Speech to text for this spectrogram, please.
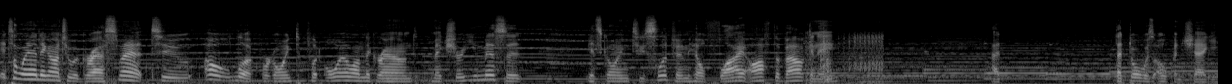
Into landing onto a grass mat to oh look we're going to put oil on the ground. Make sure you miss it. It's going to slip him. He'll fly off the balcony. I, that door was open Shaggy.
